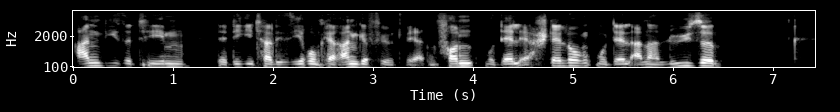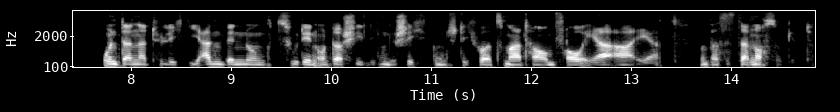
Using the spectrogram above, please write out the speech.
an diese Themen der Digitalisierung herangeführt werden. Von Modellerstellung, Modellanalyse und dann natürlich die Anbindung zu den unterschiedlichen Geschichten, Stichwort Smart Home, VR, AR und was es da noch so gibt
